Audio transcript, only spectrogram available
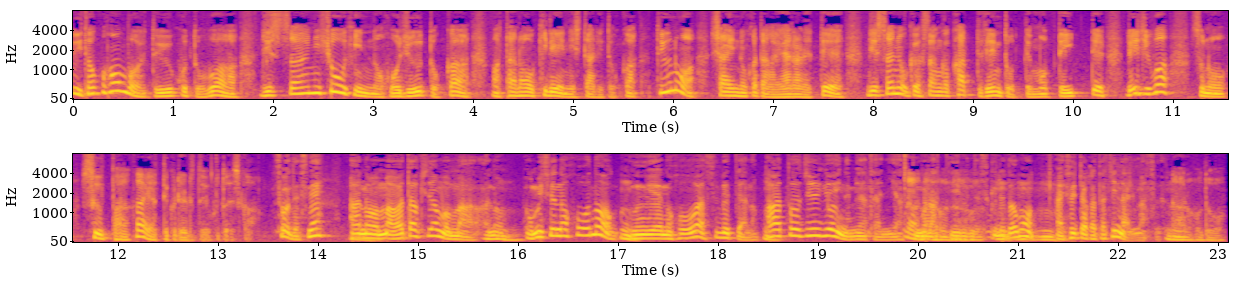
で、委託販売ということは、実際に商品の補充とか、まあ、棚をきれいにしたりとかっていうのは、社員の方がやられて、実際にお客さんが買って手に取って持って行って、レジはそのスーパーがやってくれるということですか？そうですね、あのまあ、私ども、まああの、うん、お店の方の運営の方は、すべてあのパート従業員の皆さんにやってもらっているんですけれども、はい、そういった形になります。なるほど、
